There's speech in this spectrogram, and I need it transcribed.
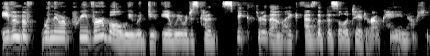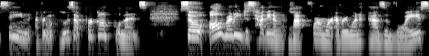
even bef- when they were pre-verbal we would do you know we would just kind of speak through them like as the facilitator okay now she's saying everyone who's up for compliments? So already just having a platform where everyone has a voice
